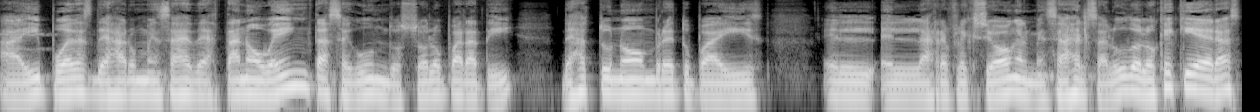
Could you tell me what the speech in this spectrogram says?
Ahí puedes dejar un mensaje de hasta 90 segundos solo para ti. Dejas tu nombre, tu país, la reflexión, el mensaje, el saludo, lo que quieras,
